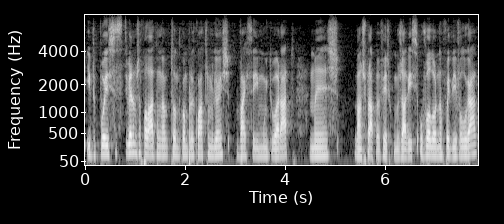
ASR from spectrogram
E depois, se estivermos a falar de uma opção de compra de 4 milhões, vai sair muito barato. Mas vamos esperar para ver. Como já disse, o valor não foi divulgado,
